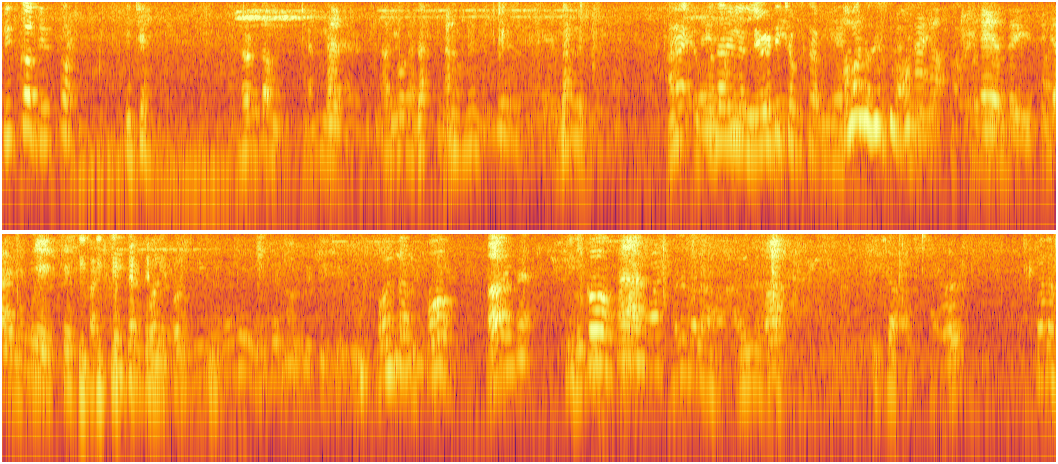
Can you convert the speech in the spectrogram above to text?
తీసుకో తీసుకో ఇచ్చే నడుతాం ఒకసారి ఒక్కసారి ఇలా ఒకసారి అమ్మ నువ్వు తీసుకున్నావు తీసుకో మనం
